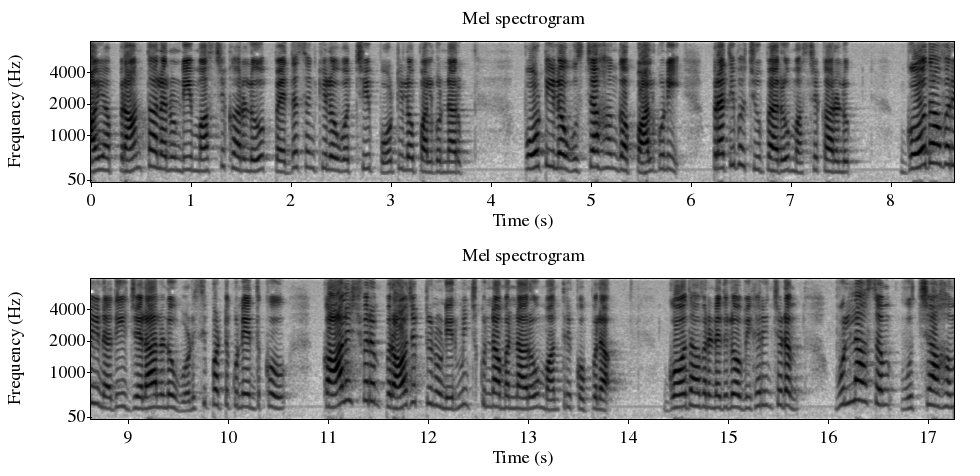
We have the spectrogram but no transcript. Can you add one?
ఆయా ప్రాంతాల నుండి మత్స్యకారులు పెద్ద సంఖ్యలో వచ్చి పోటీలో పాల్గొన్నారు. పోటీలో ఉత్సాహంగా పాల్గొని ప్రతిభ చూపారు మత్స్యకారులు. గోదావరి నదీ జలాలను ఒడిసి పట్టుకునేందుకు కాళేశ్వరం ప్రాజెక్టును నిర్మించుకున్నామన్నారు మంత్రి కొప్పుల. గోదావరి నదిలో విహరించడం ఉల్లాసం ఉత్సాహం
